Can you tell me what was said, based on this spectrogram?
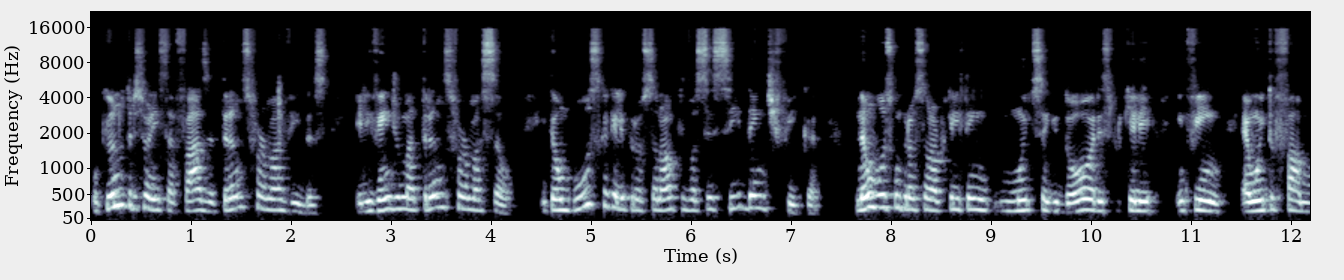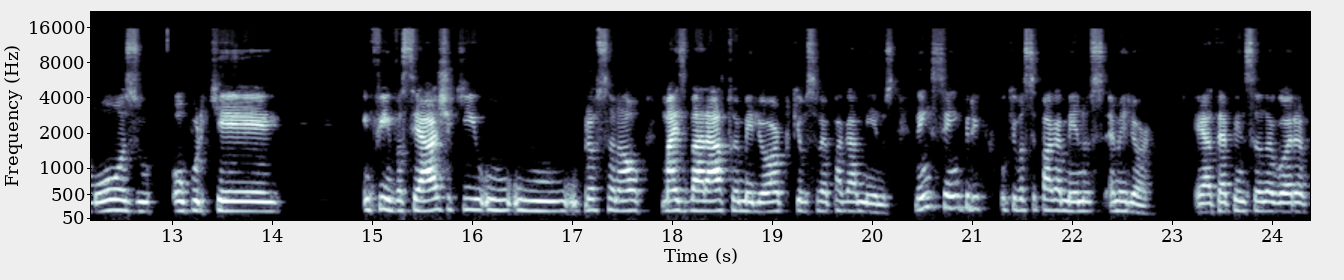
O que o nutricionista faz é transformar vidas. Ele vende uma transformação. Então, busca aquele profissional que você se identifica. Não busca um profissional porque ele tem muitos seguidores, porque ele, enfim, é muito famoso, ou porque, enfim, você acha que o, o, o profissional mais barato é melhor porque você vai pagar menos. Nem sempre o que você paga menos é melhor. É até pensando agora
